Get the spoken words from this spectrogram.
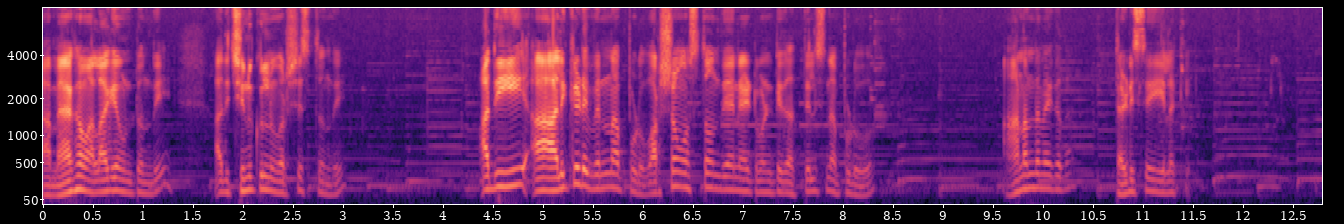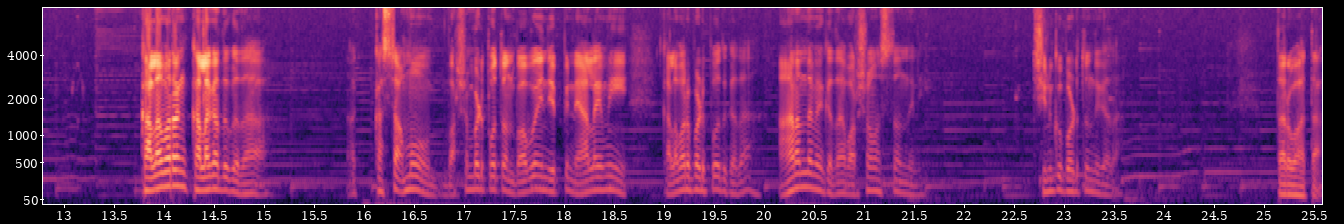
ఆ? మేఘం అలాగే ఉంటుంది. అది చినుకులను వర్షిస్తుంది. అది ఆ అలికిడి విన్నప్పుడు వర్షం వస్తుంది అనేటువంటిది అది తెలిసినప్పుడు ఆనందమే కదా? తడిసే ఇలకి. కలవరం కలగదు కదా? కష్టం అమ్మో వర్షం పడిపోతుంది బాబోయ్ అని చెప్పి నేల ఏమి కలవర పడిపోదు కదా? ఆనందమే కదా వర్షం వస్తుందని. చినుకు పడుతుంది కదా. తర్వాత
